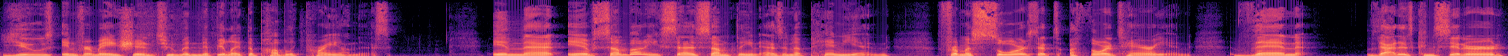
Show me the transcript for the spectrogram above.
use information to manipulate the public prey on this. In that, if somebody says something as an opinion from a source that's authoritarian, then that is considered.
